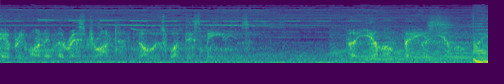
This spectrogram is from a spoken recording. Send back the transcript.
Everyone in the restaurant knows what this means. The yellow base. Yellow base.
